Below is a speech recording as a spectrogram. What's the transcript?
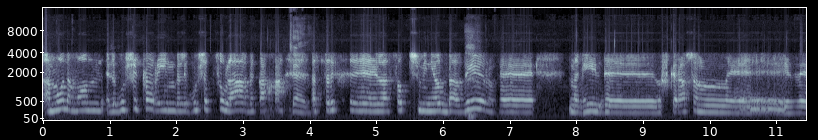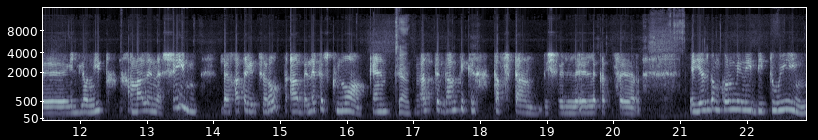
המון המון לבוש עיקרים ולבוש אצולה וככה, כן. אז צריך uh, לעשות שמיניות באוויר ו... נגיד, אה, הוזכרה שם איזה אה, עליונית חמה לנשים באחת היצירות, אה, בנפש כנועה, כן? כן. ואז תרגמתי כקפתן בשביל אה, לקצר. יש גם כל מיני ביטויים,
